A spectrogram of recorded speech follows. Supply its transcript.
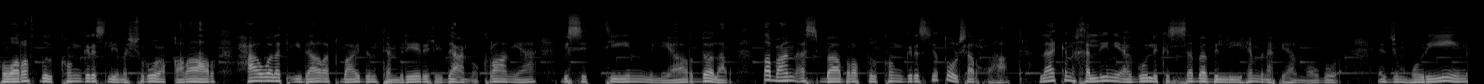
هو رفض الكونغرس لمشروع قرار حاولت إدارة بايدن تمريره لدعم أوكرانيا ب 60 مليار دولار. طبعا أسباب رفض الكونغرس يطول شرحها لكن خليني أقول لك السبب اللي يهمنا في هالموضوع. الجمهوريين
